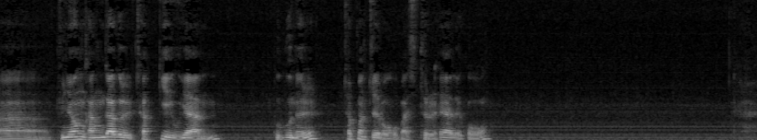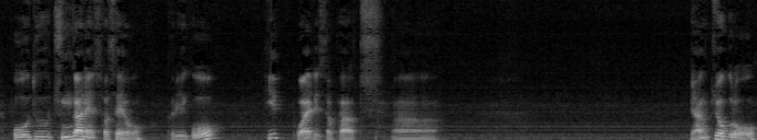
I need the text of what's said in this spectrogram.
아, 균형 감각을 찾기 위한 부분을 첫 번째로 마스터를 해야 되고 보드 중간에 서세요. 그리고 hip widest apart 아, 양쪽으로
